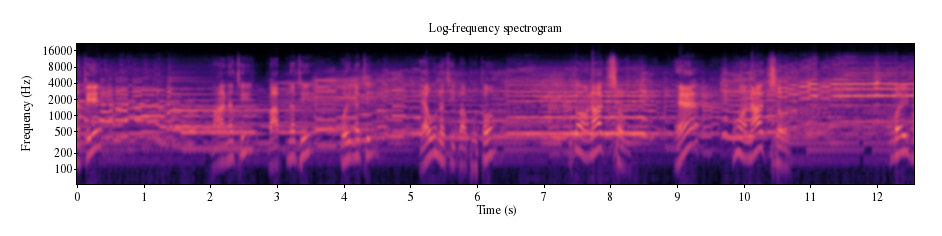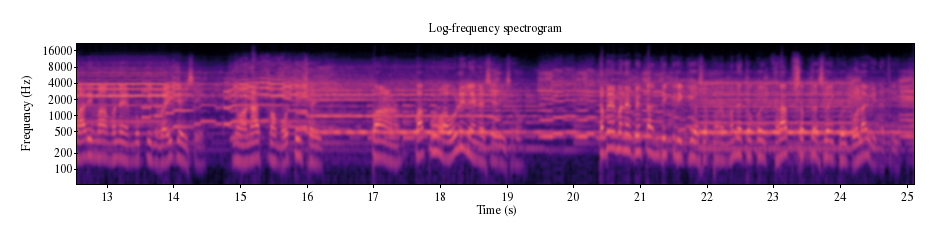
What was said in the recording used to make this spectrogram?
નથી? માં નથી? બાપ નથી? કોઈ નથી? એવું નથી બાપુ તો. હું તો અનાથ છું. હે? હું અનાથ છું. કોઈ મારી માં મને મૂકીને વહી ગઈ છે. હું અનાથમાં મોટી થઈ. પણ બાપુ, હું આવડી લઈને ચડી છું તમે મને બેટા દીકરી કહો છો, પણ મને તો કોઈ ખરાબ શબ્દ સિવાય કોઈ બોલાવી નથી.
